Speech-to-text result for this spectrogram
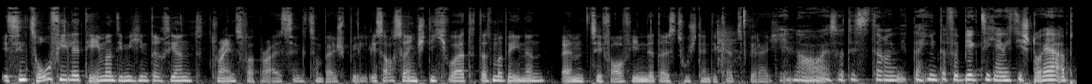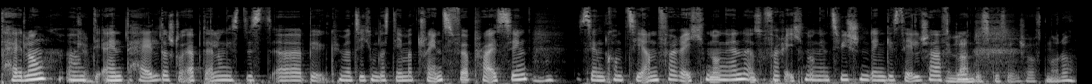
Es sind so viele Themen, die mich interessieren. Transfer Pricing zum Beispiel ist auch so ein Stichwort, das man bei Ihnen beim CV findet als Zuständigkeitsbereich. Genau, also das, dahinter verbirgt sich eigentlich die Steuerabteilung. Und die- ein Teil der Steuerabteilung ist das, äh, kümmert sich um das Thema Transfer Pricing. Das sind Konzernverrechnungen, also Verrechnungen zwischen den Gesellschaften. In Landesgesellschaften, oder?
